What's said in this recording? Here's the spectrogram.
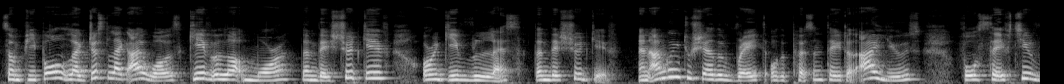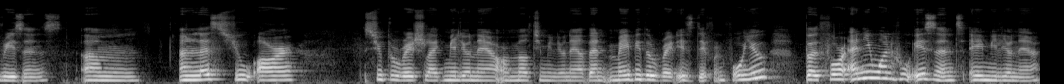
some people, like just like I was, give a lot more than they should give or give less than they should give. And I'm going to share the rate or the percentage that I use for safety reasons, um, unless you are super rich like millionaire or multimillionaire then maybe the rate is different for you but for anyone who isn't a millionaire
